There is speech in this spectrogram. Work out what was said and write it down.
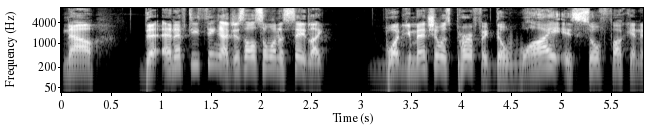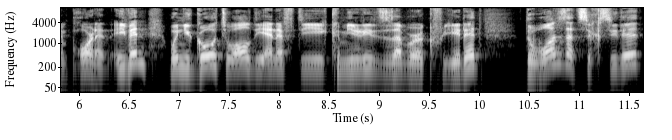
Now the nft thing i just also want to say like what you mentioned was perfect. The why is so fucking important. Even when you go to all the nft communities that were created the ones that succeeded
